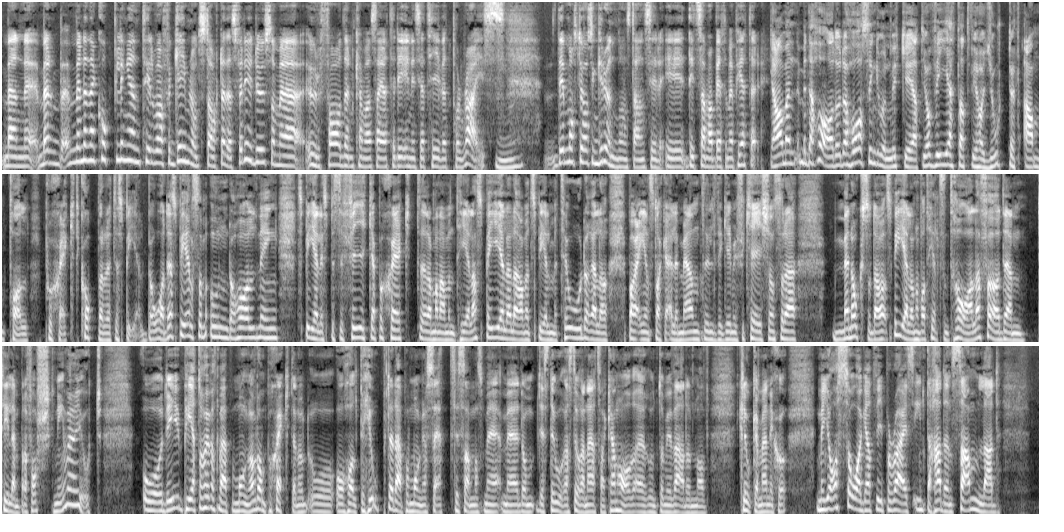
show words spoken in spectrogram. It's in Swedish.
Men, men, men den här kopplingen till varför GameNode startades, för det är du som är urfadern kan man säga till det initiativet på RISE. Mm. Det måste ju ha sin grund någonstans i, i ditt samarbete med Peter. Ja, men, men det har det. Det har sin grund mycket i att jag vet att vi har gjort ett antal projekt kopplade till spel. Både spel som underhållning, spel i specifika projekt där man använt hela spel eller använt spelmetoder eller bara enstaka element, lite gamification sådär. Men också där spelen har varit helt centrala för den tillämpade forskning vi har gjort. Och det är, Peter har ju varit med på många av de projekten och, och, och hållit ihop det där på många sätt tillsammans med, med de, det stora, stora nätverk han har eh, runt om i världen av kloka människor. Men jag såg att vi på RISE inte hade en samlad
